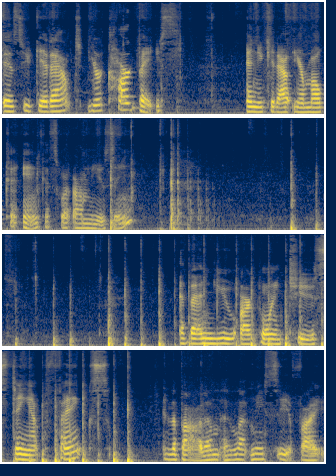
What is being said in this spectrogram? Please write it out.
is you get out your card base and you get out your mocha ink that's what I'm using. And then you are going to stamp thanks in the bottom and let me see if I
